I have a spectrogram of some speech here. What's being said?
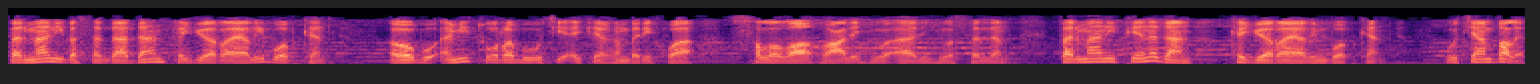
فەرمانی بەسەردادان کە گوێڕایەڵی بۆ بکەن ئەوە بوو ئەمی تووڕە بوو وتی ئەی پێغەمبەری خوا صلی الله علیه و آله و سلم فەرمانی پێنەدان کە گوێڕایەڵیم بۆ بکەن وتیان بەڵێ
